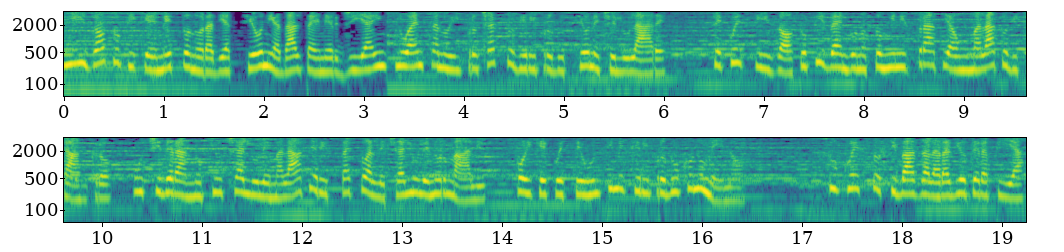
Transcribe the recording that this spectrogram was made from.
Gli isotopi che emettono radiazioni ad alta energia influenzano il processo di riproduzione cellulare. Se questi isotopi vengono somministrati a un malato di cancro, uccideranno più cellule malate rispetto alle cellule normali, poiché queste ultime si riproducono meno. Su questo si basa la radioterapia,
